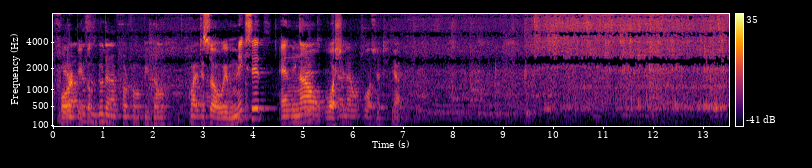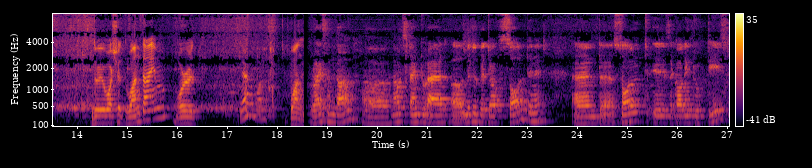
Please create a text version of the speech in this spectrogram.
four Yeah, people. This is good enough for four people. Quite enough. So we mix it and Mix now it wash and it. now wash it. Yeah. Do you wash it one time or Yeah. One. One? Rice and dal. Uh, now it's time to add a little bit of salt in it, and uh, salt is according to taste.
